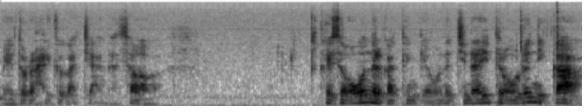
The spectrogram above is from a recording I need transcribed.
매도를 할 것 같지 않아서 그래서 오늘 같은 경우는 지난 이틀 오르니까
